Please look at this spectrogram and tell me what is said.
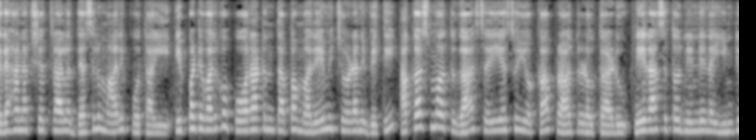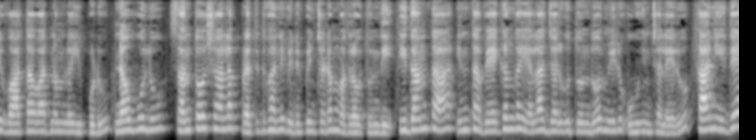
గ్రహ నక్షత్రాల దశలు మారిపోతాయి. ఇప్పటి వరకు పోరాటం తప్ప మరేమి చూడని వ్యక్తి అకస్మాత్తుగా శ్రేయస్సు యొక్క ప్రాతుడవుతాడు నిరాశతో నిండిన ఇంటి వాతావరణంలో ఇప్పుడు నవ్వులు సంతోషాల ప్రతిధ్వని వినిపించడం మొదలవుతుంది. ఇదంతా ఇంత వేగంగా ఎలా జరుగుతుందో మీరు ఊహించలేరు. కానీ ఇదే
